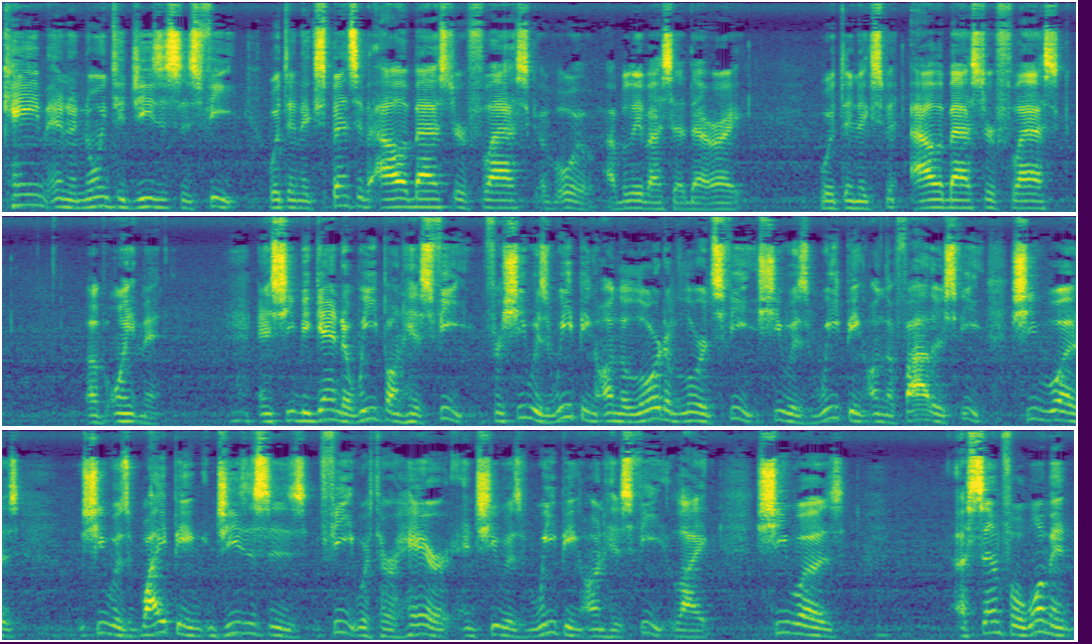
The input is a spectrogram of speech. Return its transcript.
came and anointed jesus' feet with an expensive alabaster flask of oil. I believe i said that right. With an exp- alabaster flask of ointment. And she began to weep on his feet for she was weeping on the lord of lords feet. She was weeping on the father's feet. She was she was wiping jesus's feet with her hair and she was weeping on his feet. Like she was a sinful woman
